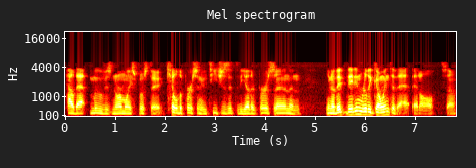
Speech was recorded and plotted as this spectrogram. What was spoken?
how that move is normally supposed to kill the person who teaches it to the other person, and you know they they didn't really go into that at all. So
